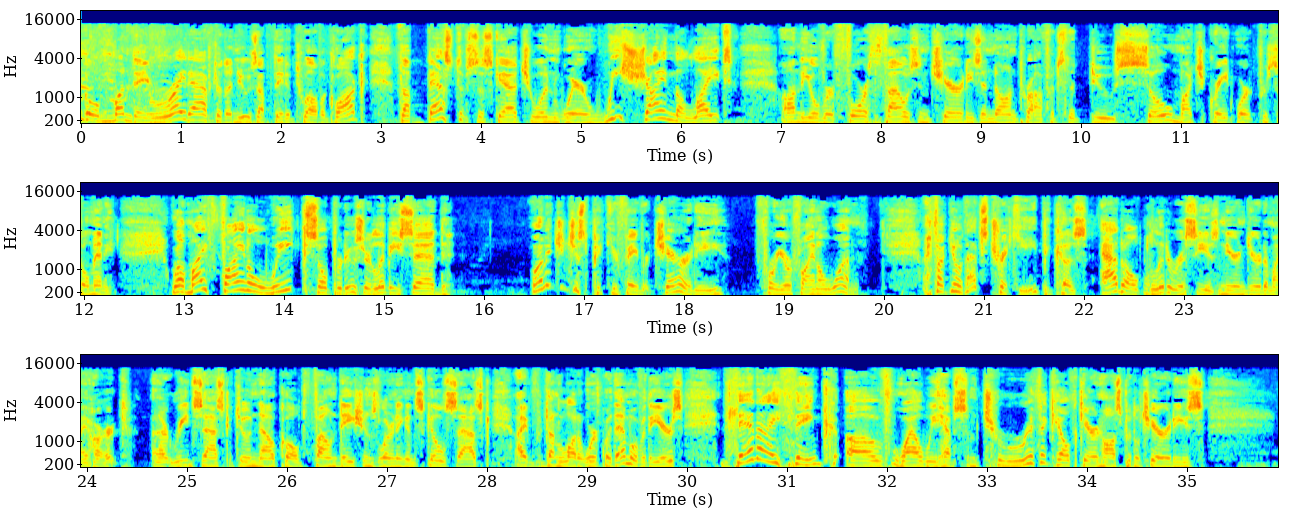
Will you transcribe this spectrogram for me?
single Monday, right after the news update at 12 o'clock, the best of Saskatchewan, where we shine the light on the over 4,000 charities and nonprofits that do so much great work for so many. Well, my final week, so producer Libby said, why don't you just pick your favorite charity for your final one? I thought, you know, that's tricky because adult literacy is near and dear to my heart. Uh, Read Saskatoon, now called Foundations Learning and Skills Sask. I've done a lot of work with them over the years. Then I think of, while we have some terrific healthcare and hospital charities,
